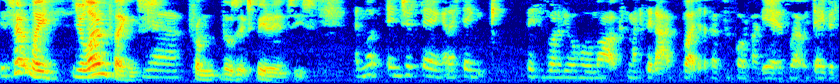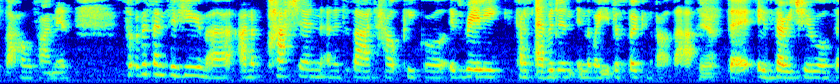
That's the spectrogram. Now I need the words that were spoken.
it certainly, you learn things yeah. from those experiences. And what's interesting, and I think this is one of your hallmarks, and like I said, that I've worked at the firm for four or five years, worked with David for that whole time, is sort of a sense of humour and a passion and a desire to help people is really kind of evident in the way you've just spoken about that. Yeah. That is very true also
